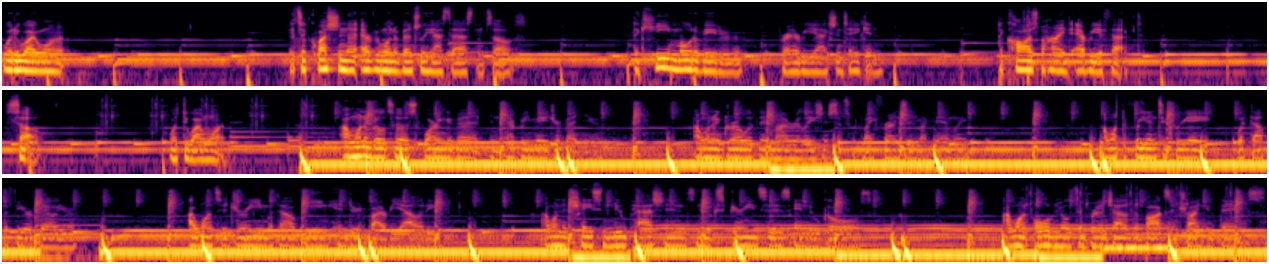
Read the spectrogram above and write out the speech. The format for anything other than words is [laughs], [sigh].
What do I want? It's a question that everyone eventually has to ask themselves. The key motivator for every action taken, the cause behind every effect. So, what do I want? I want to go to a sporting event in every major venue. I want to grow within my relationships with my friends and my family. I want the freedom to create without the fear of failure. I want to dream without being hindered by reality. I want to chase new passions, new experiences, and new goals. I want Old Milk to branch out of the box and try new things.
